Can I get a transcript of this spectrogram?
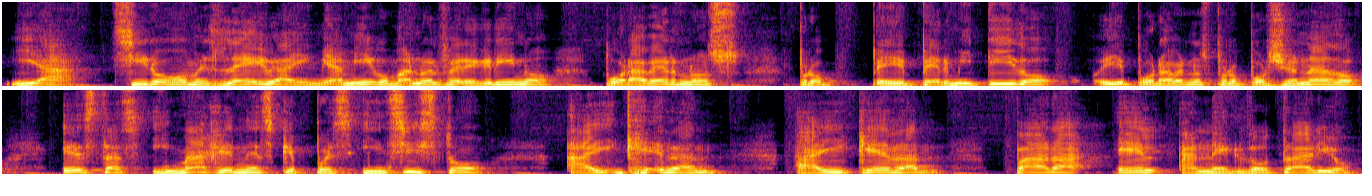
y a Ciro Gómez Leiva y mi amigo Manuel Feregrino por habernos eh, permitido, eh, por habernos proporcionado estas imágenes que pues, insisto, ahí quedan, ahí quedan para el anecdotario.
